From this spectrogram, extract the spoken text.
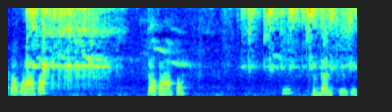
എടാ കൊണാപ്പാ. എടാ കൊണാപ്പാ. ഒരു ഡാൻസ് കളിക്കേ.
